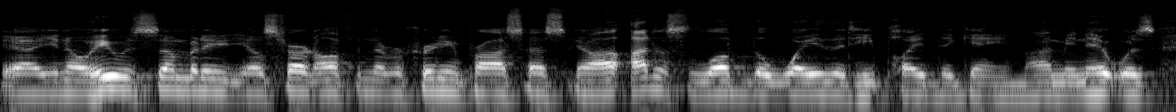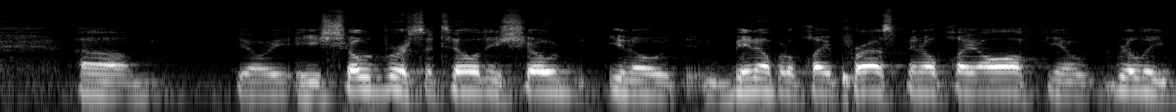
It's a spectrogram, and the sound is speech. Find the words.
Yeah, you know, he was somebody. You know, starting off in the recruiting process. You know, I, I just loved the way that he played the game. I mean, it was. Um, you know, he showed versatility, showed, you know, being able to play press, being able to play off, you know, really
